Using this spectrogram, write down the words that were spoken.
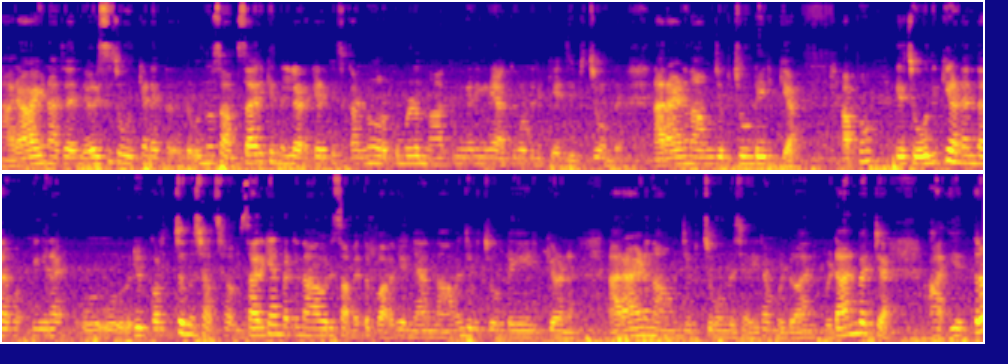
നാരായണ നേഴ്സ് ചോദിക്കണേ ഒന്നും സംസാരിക്കുന്നില്ല. ഇടയ്ക്കിടയ്ക്ക് കണ്ണു തുറക്കുമ്പോഴും നാക്ക് ഇങ്ങനെ ഇങ്ങനെ ആക്കിക്കൊണ്ടിരിക്കുക ജപിച്ചുകൊണ്ട്. നാരായണ നാമം ജപിച്ചുകൊണ്ടിരിക്കുക അപ്പോൾ ചോദിക്കുകയാണ് എന്താ ഇങ്ങനെ ഒരു കുറച്ചൊന്ന് സംസാരിക്കാൻ പറ്റുന്ന ആ ഒരു സമയത്ത് പറഞ്ഞു ഞാൻ നാമം ജപിച്ചുകൊണ്ടേ ഇരിക്കുകയാണ് നാരായണ നാമം ജപിച്ചുകൊണ്ട് ശരീരം വിടുവാൻ വിടാൻ പറ്റുക. എത്ര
